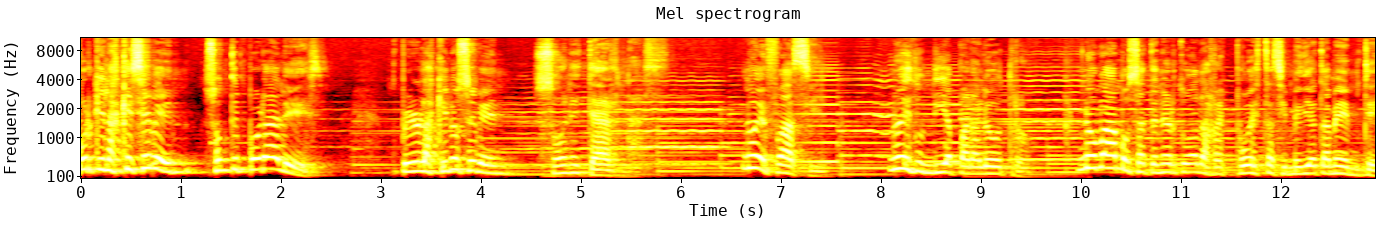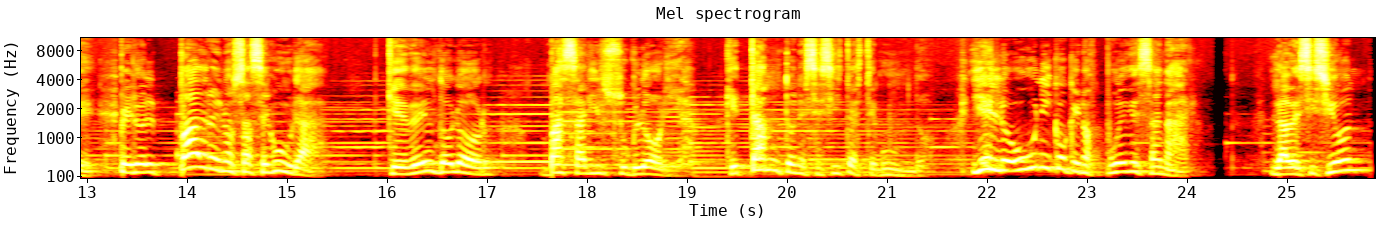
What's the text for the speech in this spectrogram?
Porque las que se ven son temporales, pero las que no se ven son eternas. No es fácil, no es de un día para el otro. No vamos a tener todas las respuestas inmediatamente, pero el Padre nos asegura que del dolor va a salir su gloria, que tanto necesita este mundo. Y es lo único que nos puede sanar. La decisión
